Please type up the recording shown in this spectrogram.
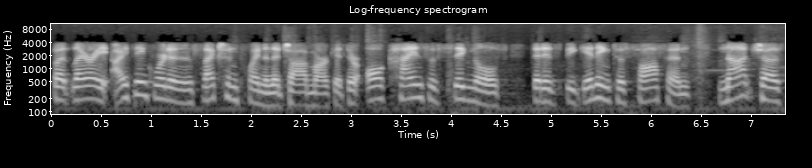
But Larry, I think we're at an inflection point in the job market. There are all kinds of signals that it's beginning to soften, not just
